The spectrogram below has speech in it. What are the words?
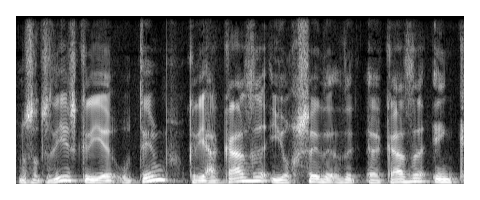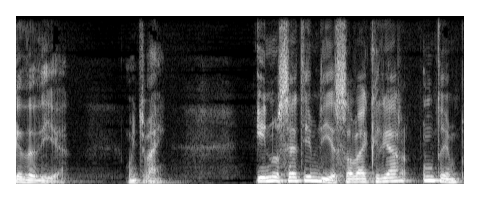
Nos outros dias cria o tempo, cria a casa e o recheio da casa em cada dia. Muito bem. E no sétimo dia só vai criar um tempo.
